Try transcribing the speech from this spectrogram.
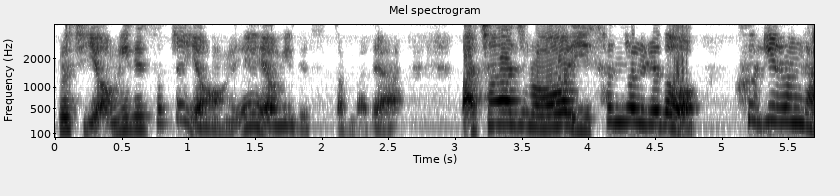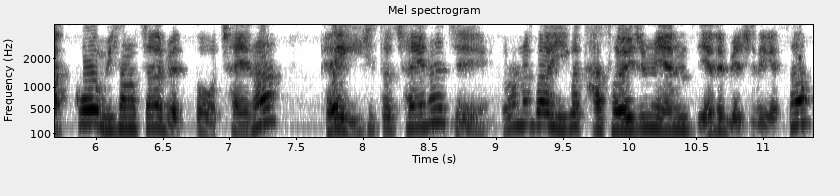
그렇지, 0이 됐었죠, 0. 예, 0이 됐었단 말이야. 마찬가지로 이 선전류도 크기는 같고 위상차가 몇 도 차이나? 120도 차이 나지. 그러니까 이거 다 더해주면 얘는, 얘도 몇이 되겠어?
